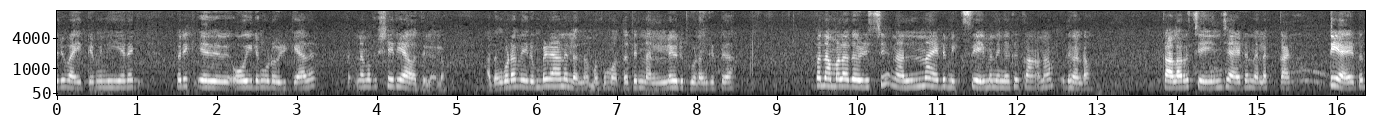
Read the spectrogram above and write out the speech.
ഒരു വൈറ്റമിൻ ഇയുടെ ഒരു ഓയിലും കൂടെ ഒഴിക്കാതെ നമുക്ക് ശരിയാവത്തില്ലല്ലോ. അതും കൂടെ വരുമ്പോഴാണല്ലോ നമുക്ക് മൊത്തത്തിൽ നല്ലൊരു ഗുണം കിട്ടുക. അപ്പം നമ്മളത് ഒഴിച്ച് നന്നായിട്ട് മിക്സ് ചെയ്യുമ്പോൾ നിങ്ങൾക്ക് കാണാം. ഇത് കണ്ടോ? കളർ ചേഞ്ച് ആയിട്ട് നല്ല കട്ടിയായിട്ടും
